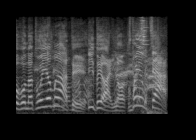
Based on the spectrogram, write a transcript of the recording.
То вона твоя мати. Ідеально. Вбивця!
